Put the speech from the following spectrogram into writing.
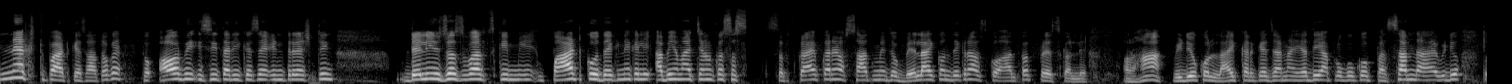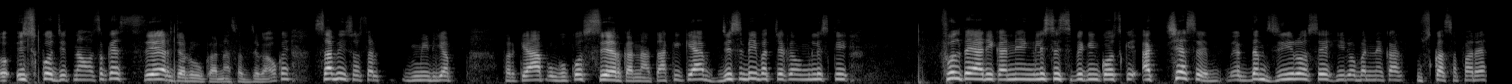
नेक्स्ट पार्ट के साथ ओके तो और भी इसी तरीके से इंटरेस्टिंग डेली यूज़र्स वर्क की पार्ट को देखने के लिए अभी हमारे चैनल को सब्सक्राइब करें और साथ में जो बेल आइकन दिख रहा है उसको आल पर प्रेस कर लें। और हाँ वीडियो को लाइक करके जाना। यदि आप लोगों को पसंद आया वीडियो तो इसको जितना हो सके शेयर ज़रूर करना सब जगह ओके सभी सोशल मीडिया पर क्या आप लोगों को शेयर करना, ताकि क्या जिस भी बच्चे को इंग्लिश की फुल तैयारी करनी है इंग्लिश स्पीकिंग कोर्स की, अच्छे से, एकदम ज़ीरो से हीरो बनने का उसका सफ़र है।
